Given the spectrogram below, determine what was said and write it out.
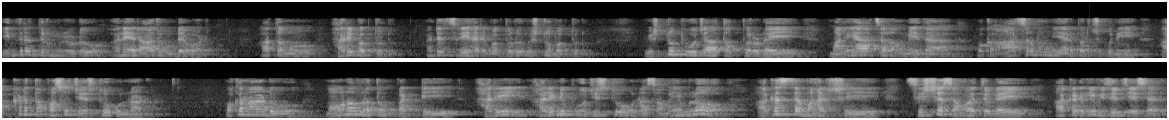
ఇంద్రద్రుమ్యుడు అనే రాజు ఉండేవాడు. అతను హరిభక్తుడు అంటే శ్రీహరిభక్తుడు విష్ణు భక్తుడు విష్ణు పూజా తత్పరుడై మలయాచలం మీద ఒక ఆశ్రమం ఏర్పరచుకుని అక్కడ తపస్సు చేస్తూ ఉన్నాడు. ఒకనాడు మౌనవ్రతం పట్టి హరి హరిని పూజిస్తూ ఉన్న సమయంలో అగస్త్య మహర్షి శిష్య సమేతుడై అక్కడికి విజిట్ చేశాడు.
